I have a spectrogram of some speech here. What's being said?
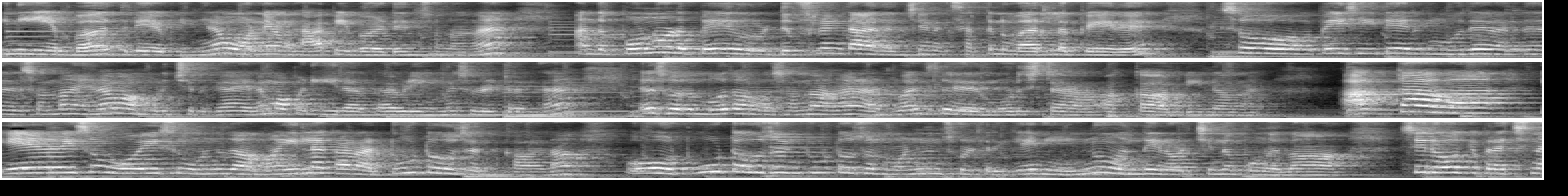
இனி என் பர்த்டே அப்படிங்கிற உடனே அவங்க ஹாப்பி பர்த்டேன்னு சொன்னாங்க. அந்த பொண்ணோட பேர் ஒரு டிஃப்ரெண்ட்டாக இருந்துச்சு. எனக்கு சட்டுன்னு வரல பேர். ஸோ பேசிக்கிட்டே இருக்கும்போதே வந்து சொன்னால் என்னம்மா முடிச்சிருக்க? என்னம்மா படிக்கிறப்ப அப்படிங்கிற மாதிரி சொல்லிட்டு இருந்தேன். ஏதோ சொல்லும்போது அவங்க சொன்னாங்க நான் டுவெல்த்து முடிச்சிட்டேன் அக்கா அப்படின்னாங்க. அக்காவா? என் வயசும் வயசும் ஒன்று தாம்மா இல்லைக்கா நான் டூ தௌசண்ட்க்கானா ஓ டூ தௌசண்ட் டூ தௌசண்ட் ஒன்னு சொல்லிட்டுருக்கேன் நீ இன்னும் வந்து என்னோட சின்ன பொண்ணு தான். சரி ஓகே பிரச்சனை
